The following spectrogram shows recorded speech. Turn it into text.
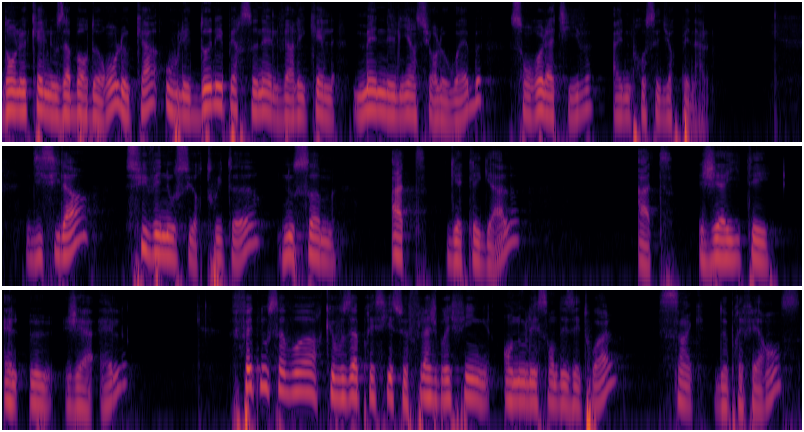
dans lequel nous aborderons le cas où les données personnelles vers lesquelles mènent les liens sur le web sont relatives à une procédure pénale. D'ici là, suivez-nous sur Twitter, nous sommes at getlegal, at G-A-I-T-L-E-G-A-L. Faites-nous savoir que vous appréciez ce flash briefing en nous laissant des étoiles, 5 de préférence,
